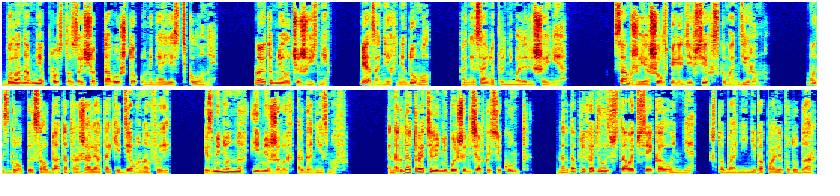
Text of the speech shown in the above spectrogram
была на мне просто за счет того, что у меня есть клоны. Но это мелочи жизни. Я за них не думал, они сами принимали решения. Сам же я шел впереди всех с командиром. Мы с группой солдат отражали атаки демонов и измененных ими живых организмов. Иногда тратили не больше десятка секунд, иногда приходилось вставать всей колонне, чтобы они не попали под удар,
